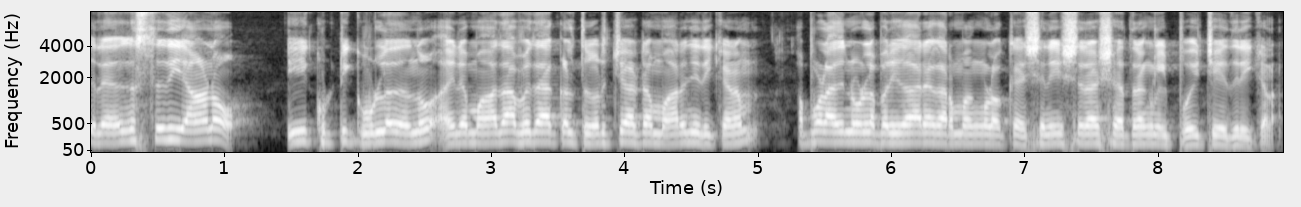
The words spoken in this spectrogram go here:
ഗ്രഹസ്ഥിതിയാണോ ഈ കുട്ടിക്കുള്ളതെന്നും അതിന്റെ മാതാപിതാക്കൾ തീർച്ചയായിട്ടും അറിഞ്ഞിരിക്കണം. അപ്പോൾ അതിനുള്ള പരിഹാര കർമ്മങ്ങളൊക്കെ ശനീശ്വര ക്ഷേത്രങ്ങളിൽ പോയി ചെയ്തിരിക്കണം.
